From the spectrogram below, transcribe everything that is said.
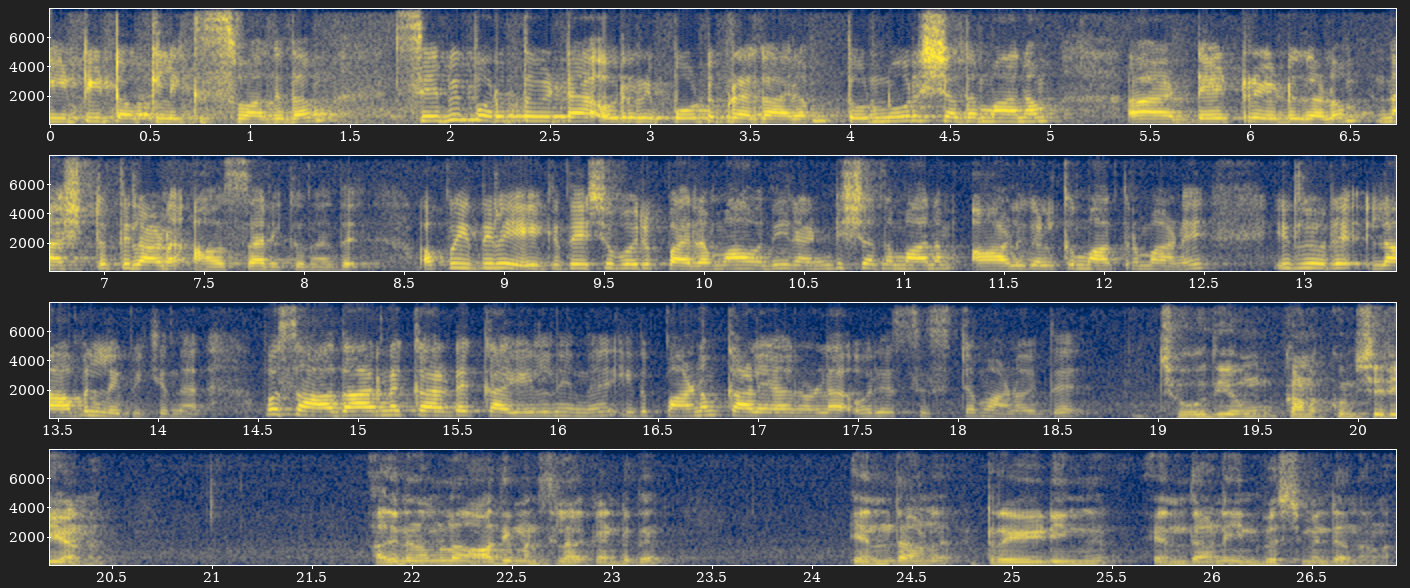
ഇ ടി ടോക്കിലേക്ക് സ്വാഗതം. സെബി പുറത്തുവിട്ട ഒരു റിപ്പോർട്ട് പ്രകാരം തൊണ്ണൂറ് ശതമാനം ഡേ ട്രേഡുകളും നഷ്ടത്തിലാണ് അവസാനിക്കുന്നത്. അപ്പോൾ ഇതിൽ ഏകദേശം ഒരു പരമാവധി രണ്ട് ശതമാനം ആളുകൾക്ക് മാത്രമാണ് ഇതിലൊരു ലാഭം ലഭിക്കുന്നത്. അപ്പോൾ സാധാരണക്കാരുടെ കയ്യിൽ നിന്ന് ഇത് പണം കളയാനുള്ള ഒരു സിസ്റ്റമാണോ ഇത്? ചോദ്യവും കണക്കും ശരിയാണ്. അതിന് നമ്മൾ ആദ്യം മനസ്സിലാക്കേണ്ടത് എന്താണ് ട്രേഡിങ് എന്താണ് ഇൻവെസ്റ്റ്മെന്റ് എന്നാണ്.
